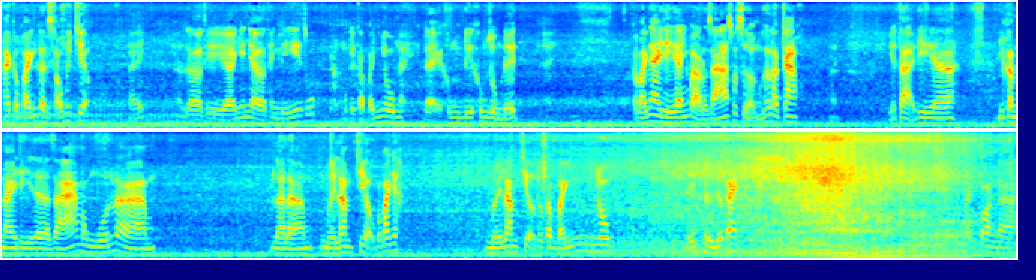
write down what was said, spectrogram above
Hai cặp bánh gần 60 triệu. Đấy giờ thì anh ấy nhờ thanh lý giúp một cái cặp bánh nhôm này để không đi không dùng đến. Đấy. cặp bánh này thì anh bảo là giá xuất xưởng rất là cao. Đấy. hiện tại thì uh, như cặp này thì ờ, giá mong muốn là là là 15 triệu các bác nhé. 15 triệu cho cặp bánh nhôm đến từ nước Anh. Bánh còn là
